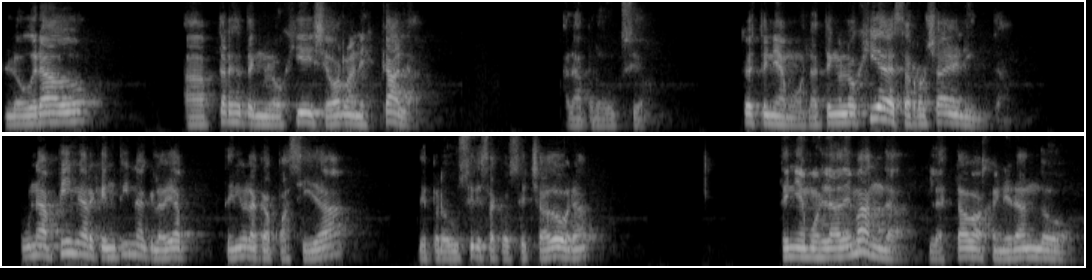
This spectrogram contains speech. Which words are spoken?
logrado adaptar esa tecnología y llevarla en escala a la producción. Entonces teníamos la tecnología desarrollada en el INTA, una pyme argentina que había tenido la capacidad de producir esa cosechadora, teníamos la demanda, que la estaba generando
